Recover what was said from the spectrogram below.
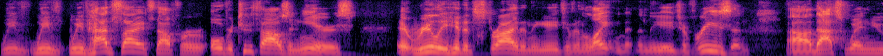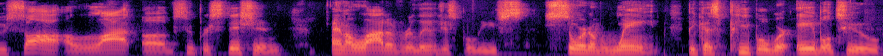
We've we've we've had science now for over 2000 years. It really hit its stride in the age of enlightenment in the age of reason. Uh, that's when you saw a lot of superstition and a lot of religious beliefs sort of wane because people were able to,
